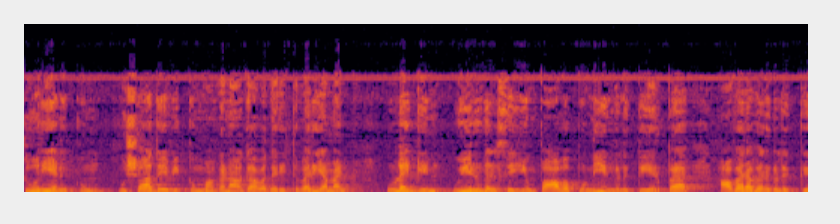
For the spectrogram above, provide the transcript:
சூரியனுக்கும் உஷாதேவிக்கும் மகனாக அவதரித்தவர் யமன். உலகின் உயிர்கள் செய்யும் பாவ புண்ணியங்களுக்கு ஏற்ப அவரவர்களுக்கு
